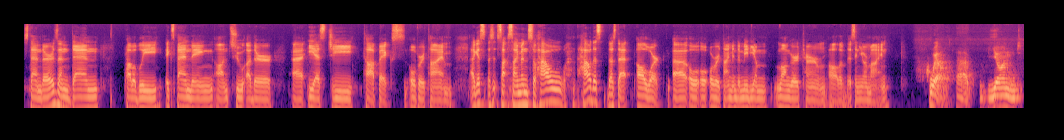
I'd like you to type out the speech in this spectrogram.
standards, and then probably expanding on to other uh, ESG topics over time. I guess Simon. So how how does does that all work uh, over time in the medium longer term? All of this in your mind? Well, uh, beyond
